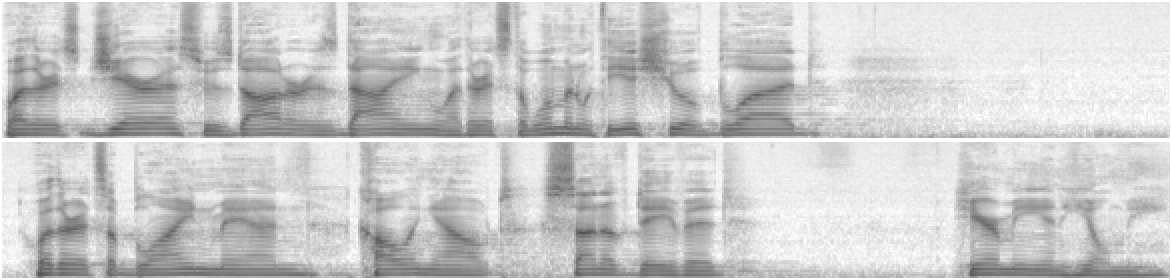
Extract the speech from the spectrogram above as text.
Whether it's Jairus, whose daughter is dying, whether it's the woman with the issue of blood, whether it's a blind man calling out, Son of David, hear me and heal me.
